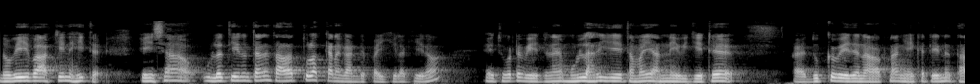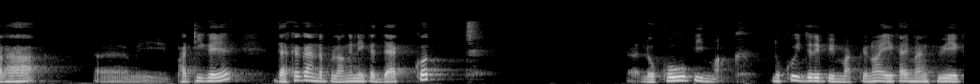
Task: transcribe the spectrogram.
නොවේවා කියන හිත. ඒ නිසා උල තියෙන තැන තවත් උලක් කනගන්න එපයි කියලා කියනවා. එතකොට වේදනාවේ මුල් හරියේ තමයි අන්නේ විදිහට දුක් වේදනාවක් නම් ඒකට එන තරහ මේ පටිගය දැක ගන්න පුළුවන්. ඒක දැක්කොත් ලොකු පිම්මක් ලොකු ඉදිරි පිම්මක් වෙනවා. ඒකයි මම කිව්වේ ඒක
